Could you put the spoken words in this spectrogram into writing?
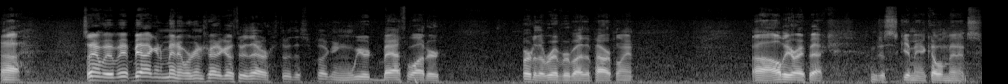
Uh, so anyway, we'll be back in a minute. We're gonna try to go through there, through this fucking weird bathwater part of the river by the power plant. Uh, I'll be right back. Just give me a couple minutes.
